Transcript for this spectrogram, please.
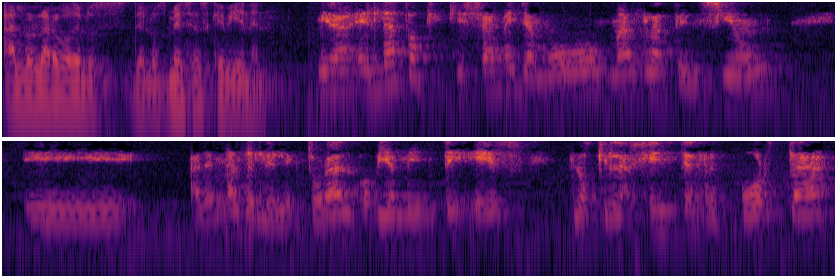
a lo largo de los, de los meses que vienen? Mira, el dato que quizá me llamó más la atención, eh, además del electoral, obviamente, es lo que la gente reporta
